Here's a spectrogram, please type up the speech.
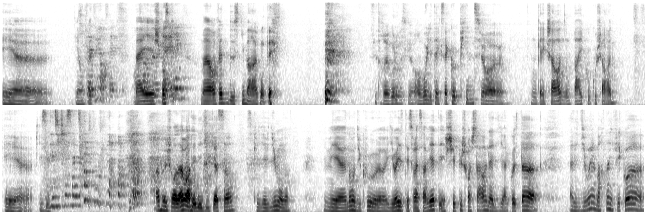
Et, et en fait, vu en fait? en Bah, et je pense que- bah, en fait, de ce qu'il m'a raconté, c'est trop rigolo parce qu'en gros, il était avec sa copine sur. donc avec Sharon, donc pareil, coucou Sharon. Et ils C'est étaient. dédicace à tout le monde. Ah bah, je vais en avoir des dédicaces, hein, parce qu'il y a eu du monde. hein. Mais euh, non, du coup, euh, ouais, ils étaient sur la serviette et je sais plus, je crois que Sharon a dit à Costa, elle lui dit ouais, Martin il fait quoi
